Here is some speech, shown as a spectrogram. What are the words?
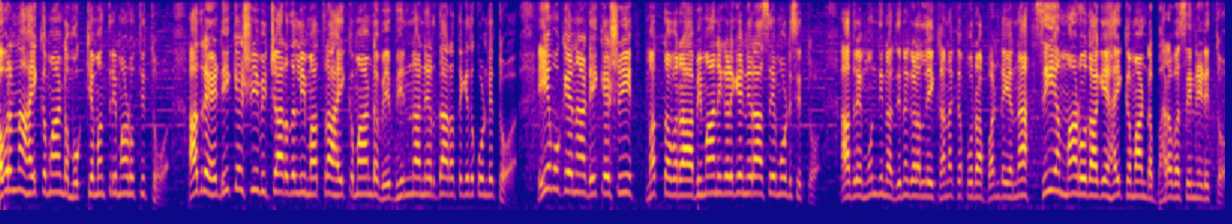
ಅವರನ್ನ ಹೈಕಮಾಂಡ್ ಮುಖ್ಯಮಂತ್ರಿ ಮಾಡುತ್ತಿತ್ತು. ಆದರೆ ಡಿಕೆ ಶ್ರೀ ವಿಚಾರದಲ್ಲಿ ಮಾತ್ರ ಹೈಕಮಾಂಡ್ ವಿಭಿನ್ನ ನಿರ್ಧಾರ ತೆಗೆದುಕೊಂಡಿತ್ತು. ಈ ಮುಖೇನ ಡಿಕೆ ಶ್ರೀ ಮತ್ತವರ ಅಭಿಮಾನಿಗಳಿಗೆ ನಿರಾಸೆ ಮೂಡಿಸಿತ್ತು. ಆದರೆ ಮುಂದಿನ ದಿನಗಳಲ್ಲಿ ಕನಕಪುರ ಬಂಡೆಯನ್ನ ಸಿಎಂ ಮಾಡೋದಾಗಿ ಹೈಕಮಾಂಡ್ ಭರವಸೆ ನೀಡಿತ್ತು.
